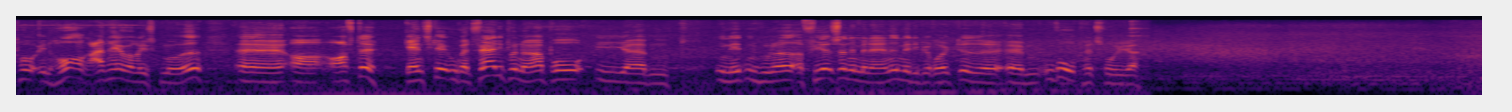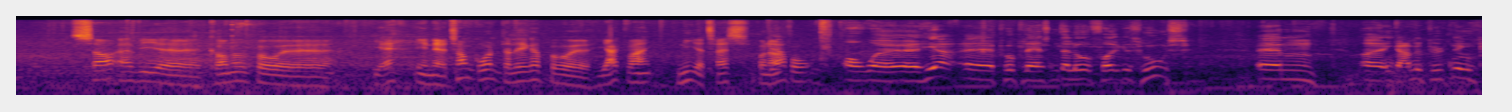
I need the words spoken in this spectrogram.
på en hård rethaverisk måde, øh, og ofte ganske uretfærdigt på Nørrebro i, øhm, i 1980'erne, men andet med de berygtede øhm, uropatruljer. Så er vi øh, kommet på øh, ja, en øh, tom grund, der ligger på øh, Jagtvej 69 på Nørrebro. Ja. Og øh, her øh, på pladsen, der lå Folkets Hus. Øhm, og en gammel bygning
